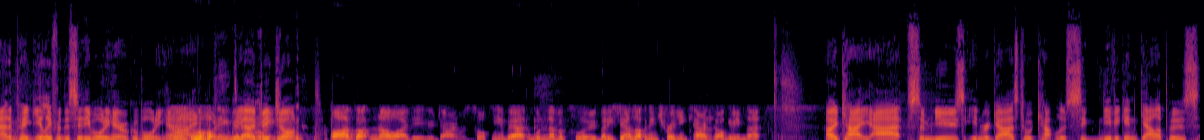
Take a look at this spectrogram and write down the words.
Adam Pengilly from the Sydney Morning Herald. Good morning. How are you? Morning. Do you know Big John? I've got no idea who Darren was talking about. Wouldn't have a clue, but he sounds like an intriguing character. I'll give him that. Okay, uh, some news in regards to a couple of significant gallopers.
